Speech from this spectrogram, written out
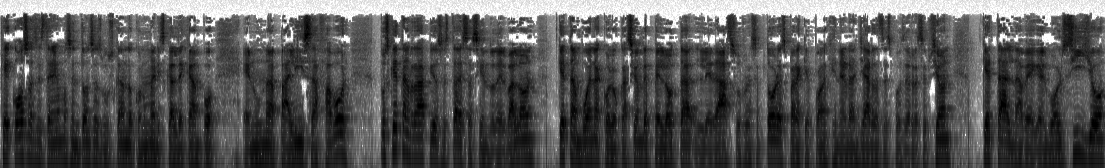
¿Qué cosas estaríamos entonces buscando con un mariscal de campo en una paliza a favor? Pues qué tan rápido se está deshaciendo del balón, qué tan buena colocación de pelota le da a sus receptores para que puedan generar yardas después de recepción, qué tal navega el bolsillo,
